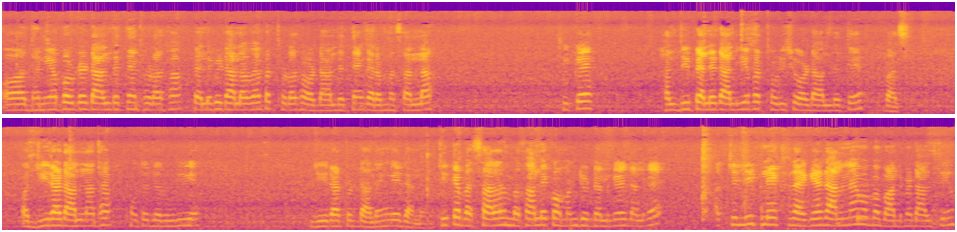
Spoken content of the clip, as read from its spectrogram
और धनिया पाउडर डाल देते हैं थोड़ा सा। पहले भी डाला हुआ है, पर थोड़ा सा और डाल देते हैं गरम मसाला। ठीक है? हल्दी पहले डाली है पर थोड़ी सी और डाल देते हैं, बस। और जीरा डालना था, वो तो ज़रूरी है। जीरा तो डालेंगे ही डालेंगे। ठीक है, बस सारा मसाले कॉमन जो डल गए डल गए। अब चिल्ली फ्लेक्स रह गया डालना है, वो मैं बाद में डालती हूँ।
